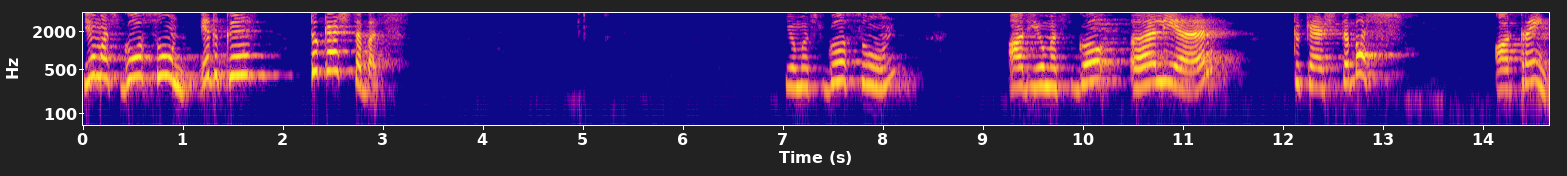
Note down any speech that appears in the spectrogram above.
யூ மஸ்ட் கோ சூன் எதுக்கு? To catch the bus you must go soon or you must go earlier to catch the bus or train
